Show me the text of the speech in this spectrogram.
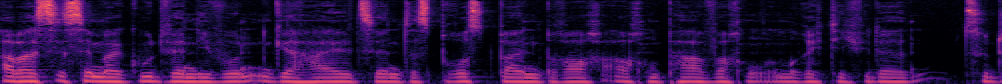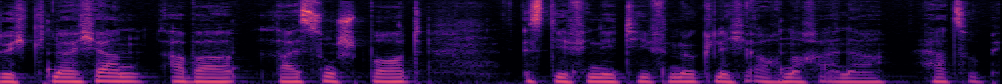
Aber es ist immer gut, wenn die Wunden geheilt sind. Das Brustbein braucht auch ein paar Wochen, um richtig wieder zu durchknöchern. Aber Leistungssport ist definitiv möglich, auch nach einer Herz-OP.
